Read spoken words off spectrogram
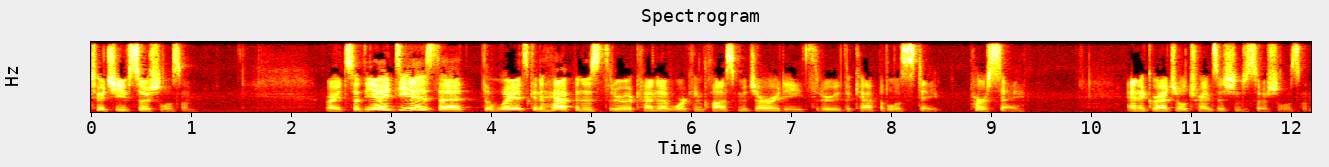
to achieve socialism. Right, so the idea is that the way it's going to happen is through a kind of working class majority through the capitalist state, per se, and a gradual transition to socialism.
